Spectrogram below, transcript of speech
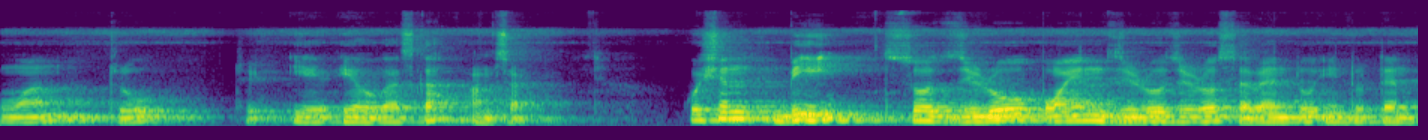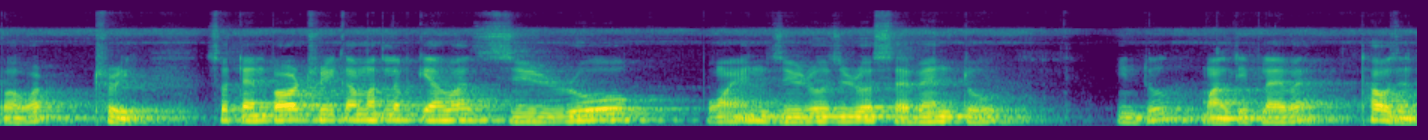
वन टू थ्री ये ये होगा इसका answer question B so zero point zero zero seven two into ten power three so ten power three का मतलब क्या हुआ? Zero point zero zero seven two into multiply by thousand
